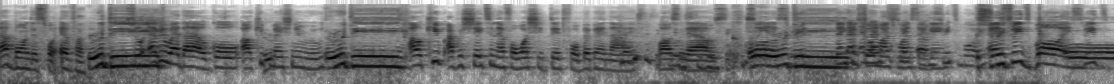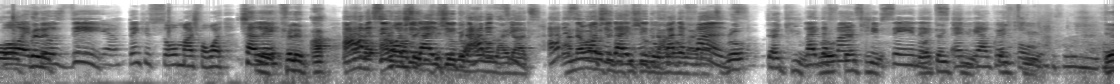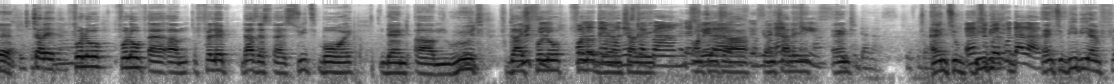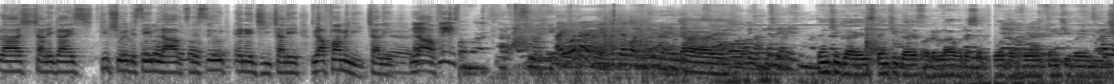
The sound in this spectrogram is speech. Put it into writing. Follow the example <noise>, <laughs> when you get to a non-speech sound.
that bond is forever. Rudy. So everywhere that I'll go, I'll keep mentioning Ruth. Rudy. I'll keep appreciating her for what she did for Bebe and I whilst in the house. So Oh, yes, Rudy. Ruth, thank you so much sweet, once um, again. Sweet boy. And sweet boy, sweet Oh, boy, Philip. feels D. Yeah. Thank you so much for what Charlie. Philip, I, I don't haven't know- seen I what you guys did. I haven't love like seen- that. I haven't seen what you guys did, me though, that but love the like that. fans- bro. Thank you. Like the fans Thank keep you. saying Bro, it, thank and you. we are Thank grateful. you. Yeah, Charlie, follow, follow, uh, um, Philip. That's a uh, sweet boy. Then um, Ruth. Guys, Ruthie, follow, follow them on Charlie, Instagram, And on Twitter, Twitter, and and Charlie, please. and and to And to BB Kweku Dallas. and to BB and Flash, Charlie, guys, keep showing the same love, the same energy, Charlie. We are family, Charlie. And Love. please, Hi. Thank you guys. Thank you guys for the love, the support, the vote. Thank you very much.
